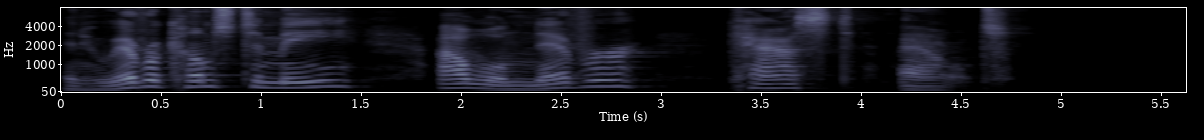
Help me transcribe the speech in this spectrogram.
And whoever comes to me, I will never cast out.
